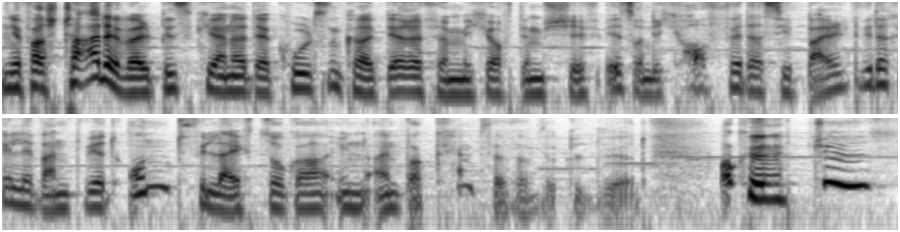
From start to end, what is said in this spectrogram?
Ja, fast schade, weil Bisky einer der coolsten Charaktere für mich auf dem Schiff ist und ich hoffe, dass sie bald wieder relevant wird und vielleicht sogar in ein paar Kämpfe verwickelt wird. Okay, tschüss.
